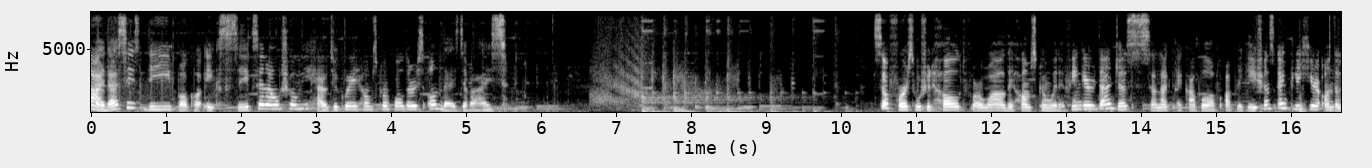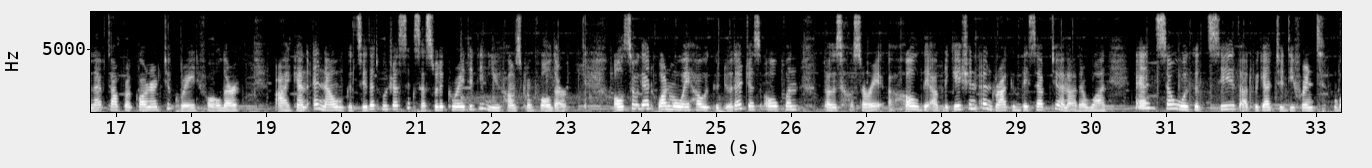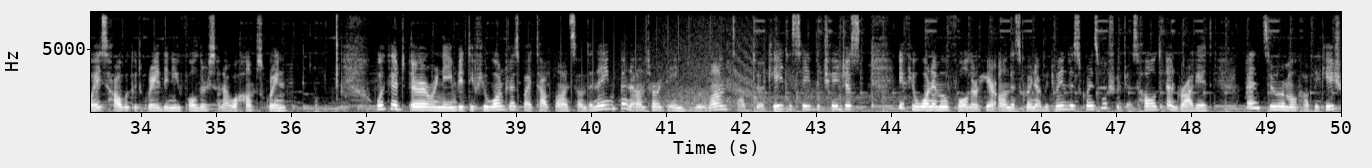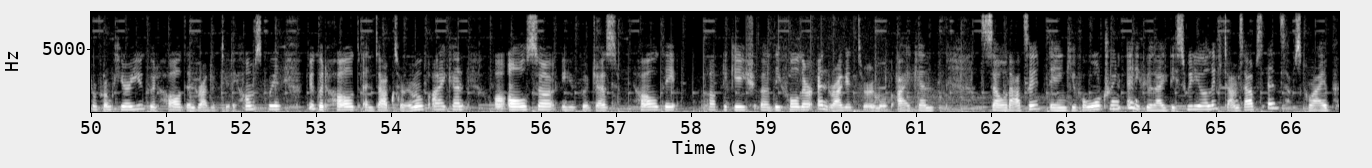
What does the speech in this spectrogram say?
Hi, this is the Poco X6 and I'll show you how to create home screen folders on this device. So first we should hold for a while the home screen with a finger, then just select a couple of applications and click here on the left upper corner to create folder icon and now we could see that we just successfully created the new home screen folder. Also we got one more way how we could do that, just open, uh, sorry, uh, hold the application and drag this up to another one and so we could see that we got two different ways how we could create the new folders on our home screen. We could uh, rename it if you want just by tap once on the name and enter the new one, tap to OK to save the changes. If you want to move folder here on the screen or between the screens, we should just hold and drag it. And to remove application from here, you could hold and drag it to the home screen. You could hold and tap to remove icon or also you could just hold the application uh, the folder and drag it to remove icon. So that's it, thank you for watching and if you like this video leave thumbs up and subscribe.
